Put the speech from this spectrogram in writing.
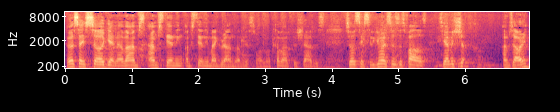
And say so again. I'm, I'm, I'm, standing. I'm standing my ground on this one. We'll come out for Shabbos. So let's say. So the Gemara says as follows. So you have a. Sh- I'm sorry.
